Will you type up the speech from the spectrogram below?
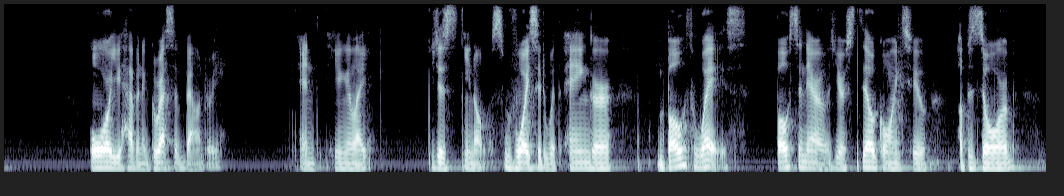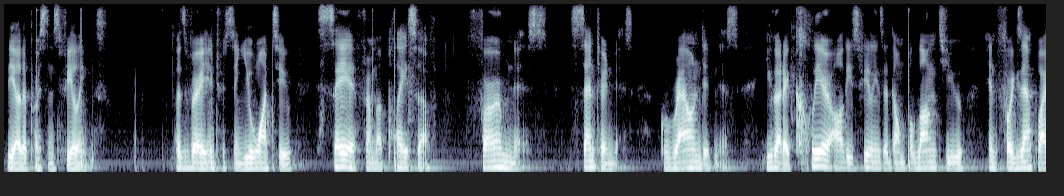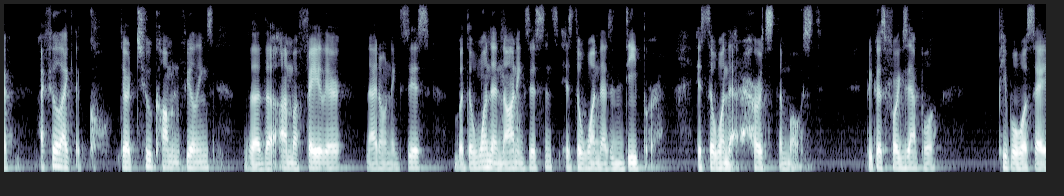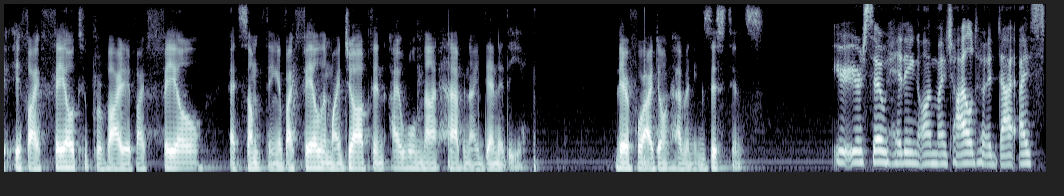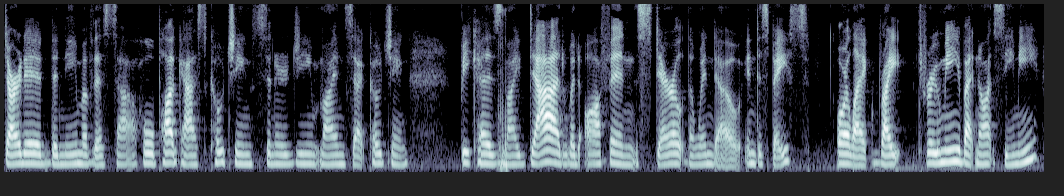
or you have an aggressive boundary. And you're like you just you know voice it with anger. Both ways both scenarios you're still going to absorb the other person's feelings. So it's very interesting. You want to say it from a place of firmness centeredness groundedness you got to clear all these feelings that don't belong to you and for example i i feel like the, there are two common feelings the the i'm a failure and I don't exist. But the one that non-existence is the one that's deeper. It's the one that hurts the most. Because, for example, people will say, if I fail to provide, if I fail at something, if I fail in my job, then I will not have an identity. Therefore, I don't have an existence. You're, you're so hitting on my childhood that I started the name of this uh, whole podcast, Coaching Synergy Mindset Coaching because my dad would often stare out the window into space or like right through me but not see me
